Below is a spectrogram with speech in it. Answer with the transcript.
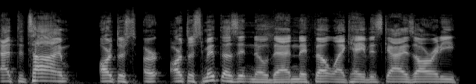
at the time, Arthur or Arthur Smith doesn't know that, and they felt like, hey, this guy's already.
